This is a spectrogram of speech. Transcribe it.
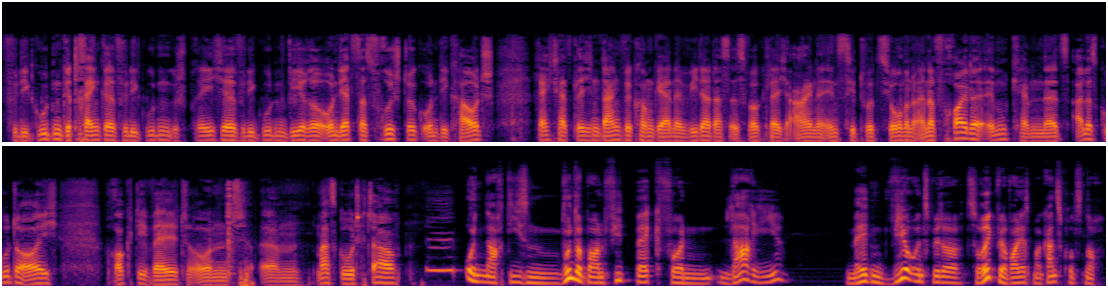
für die guten Getränke, für die guten Gespräche, für die guten Biere und jetzt das Frühstück und die Couch. Recht herzlichen Dank, wir kommen gerne wieder. Das ist wirklich eine Institution und eine Freude im Chemnitz. Alles Gute euch, rockt die Welt und ähm, macht's gut. Ciao. und nach diesem wunderbaren Feedback von Lari melden wir uns wieder zurück. Wir wollen jetzt mal ganz kurz noch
